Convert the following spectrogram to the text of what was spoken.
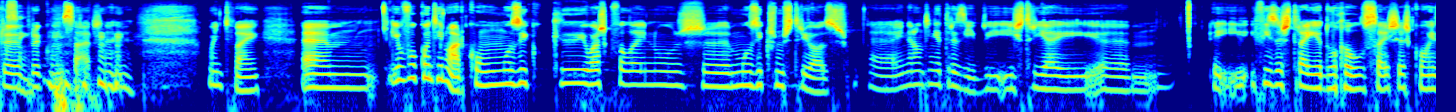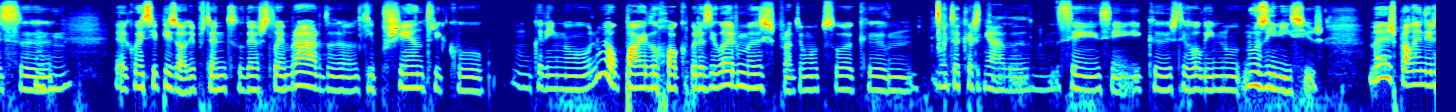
para, para começar. Muito bem. Ahm, eu vou continuar com um músico que eu acho que falei nos eh, Músicos Misteriosos. Ah, ainda não tinha trazido e, e estreiei e, e fiz a estreia do Raul Seixas com esse, eh, com esse episódio. Portanto, deves-te lembrar de tipo excêntrico, um bocadinho. Não é o pai do rock brasileiro, mas pronto, é uma pessoa que. hum, Muito acarinhada. é? Sim, sim, e que esteve ali no- nos inícios. Mas para além dele,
